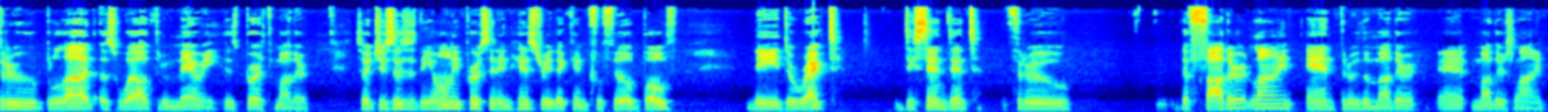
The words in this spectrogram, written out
through blood as well, through Mary, his birth mother. So Jesus is the only person in history that can fulfill both the direct descendant through the father line and through the mother uh, mother's line.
